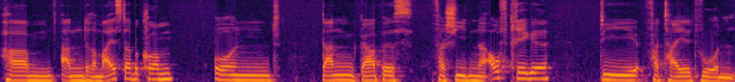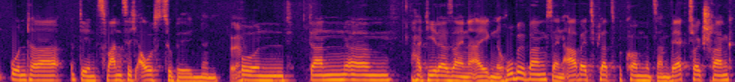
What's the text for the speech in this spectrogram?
haben andere Meister bekommen und dann gab es verschiedene Aufträge, die verteilt wurden unter den 20 Auszubildenden. Okay. Und dann ähm, hat jeder seine eigene Hobelbank, seinen Arbeitsplatz bekommen mit seinem Werkzeugschrank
